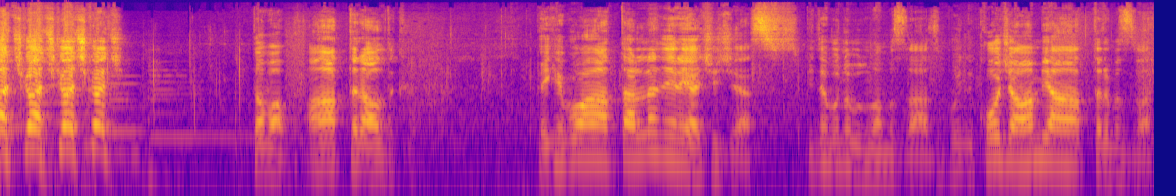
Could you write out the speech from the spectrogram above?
Kaç kaç kaç kaç. Tamam anahtarı aldık. Peki bu anahtarla nereye açacağız? Bir de bunu bulmamız lazım. Bu kocaman bir anahtarımız var.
